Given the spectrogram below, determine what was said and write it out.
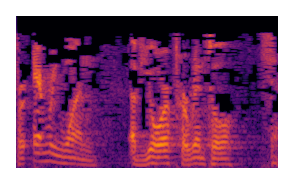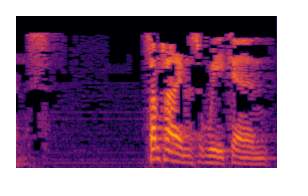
for every one of your parental sins. Sometimes we can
